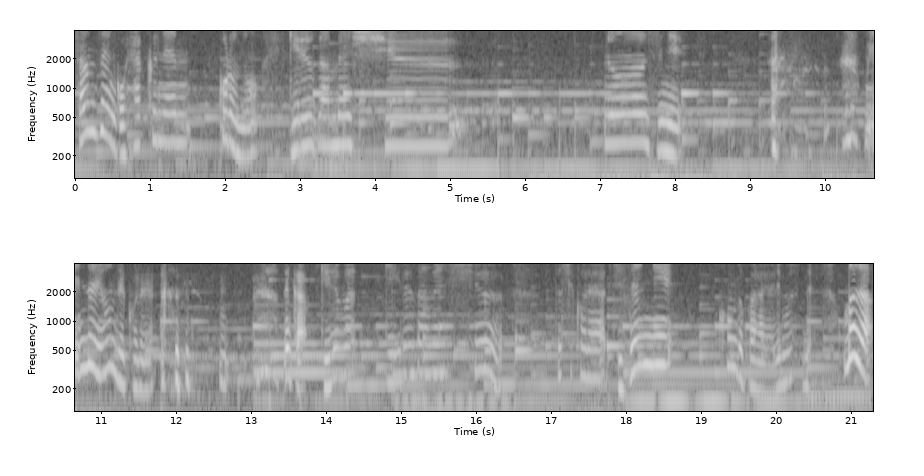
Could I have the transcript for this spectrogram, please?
3500年頃のギルガメッシュの詩に。みんな読んでこれ。なんかギルマギルガメッシュ私これ事前に今度からやりますね。まだ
